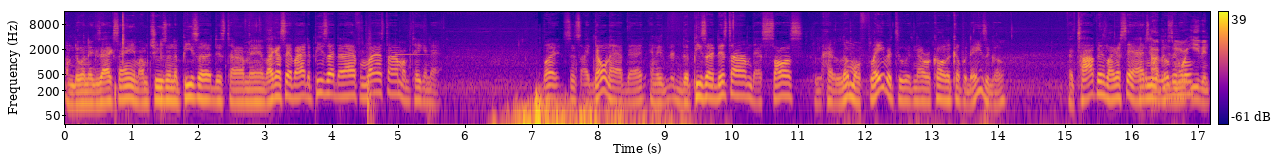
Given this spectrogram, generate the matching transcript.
I'm doing the exact same. I'm choosing the Pizza Hut this time, man. Like I said, if I had the Pizza Hut that I had from last time, I'm taking that. But since I don't have that, and it, the Pizza this time, that sauce had a little more flavor to it than I recall a couple days ago. The toppings, like I said, added me a little bit more more. even.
